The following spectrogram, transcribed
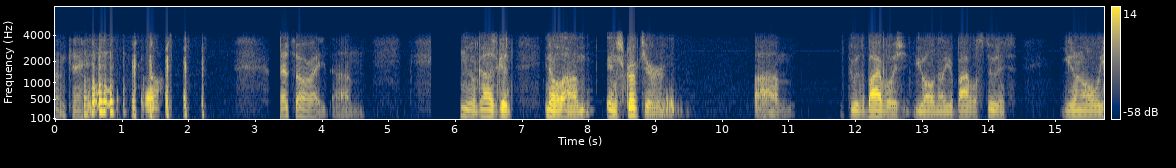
Okay. Well. That's all right. Um, you know, God's good. You know, um, in Scripture, um, through the Bible, as you all know, your Bible students, you don't always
